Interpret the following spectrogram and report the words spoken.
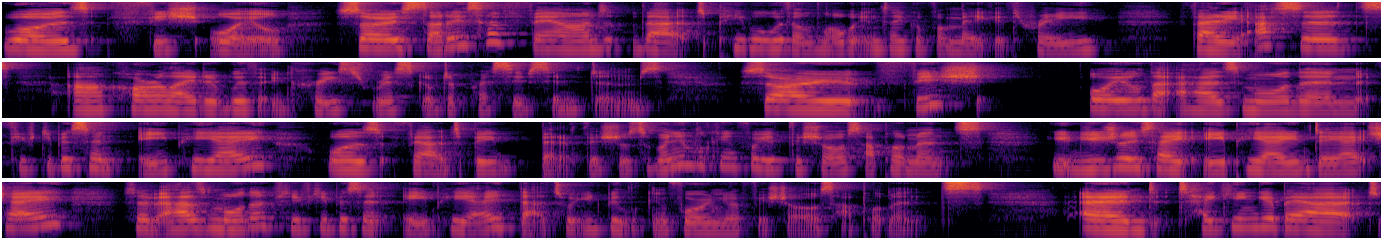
was fish oil. So, studies have found that people with a lower intake of omega 3 fatty acids are correlated with increased risk of depressive symptoms. So, fish oil that has more than 50% EPA was found to be beneficial. So, when you're looking for your fish oil supplements, you'd usually say EPA and DHA. So, if it has more than 50% EPA, that's what you'd be looking for in your fish oil supplements. And taking about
